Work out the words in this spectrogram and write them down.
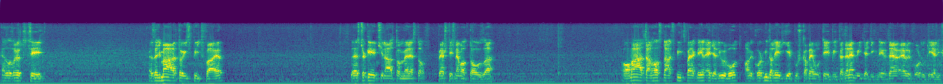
ez az 5C ez egy Máltai Spitfire de ezt csak én csináltam, mert ezt a festés nem adta hozzá. A Máltán használt Spitfire-eknél egyedül volt, amikor mind a légigép puska be volt építve, de nem mindegyiknél, de előfordult ilyen is.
